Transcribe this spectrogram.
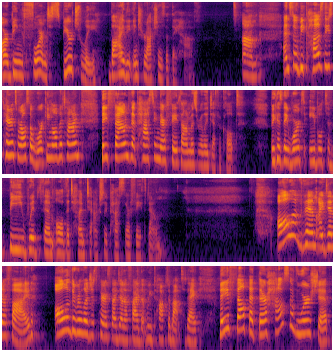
are being formed spiritually by the interactions that they have. Um, and so, because these parents were also working all the time, they found that passing their faith on was really difficult because they weren't able to be with them all the time to actually pass their faith down all of them identified, all of the religious parents identified that we talked about today, they felt that their house of worship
